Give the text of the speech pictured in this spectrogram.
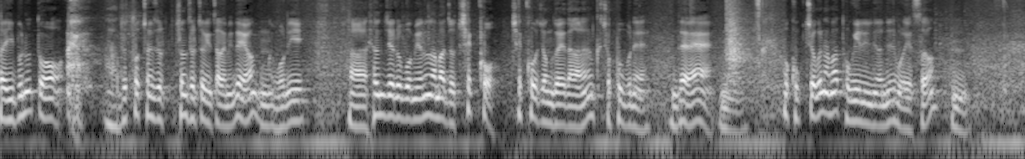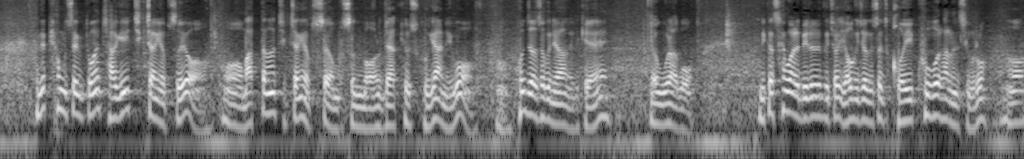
자, 이분은 또 아주 또 전설, 전설적인 사람인데요. 음, 우리 아, 현재로 보면은 아마 저 체코, 체코 정도에 해당하는 그쪽 부분에인데 음, 뭐 국적은 아마 독일이었는지 모르겠어. 음. 근데 평생 동안 자기 직장이 없어요. 어, 마땅한 직장이 없어요. 무슨 뭐 어느 대학 교수 그게 아니고 어, 혼자서 그냥 이렇게 연구를 하고. 그러니까 생활비를 그저 여기저기서 거의 구걸하는 식으로 어,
